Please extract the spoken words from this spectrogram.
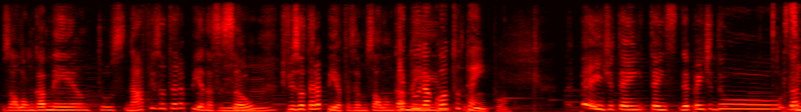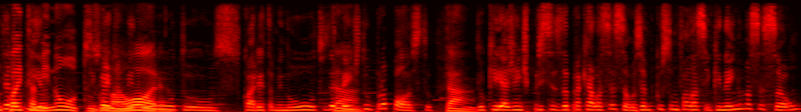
os alongamentos na fisioterapia, na sessão uhum. de fisioterapia, fazemos alongamentos. Que dura quanto tempo? Depende, tem, tem, depende do. Da 50 terapia. minutos, 50 uma hora? minutos, 40 minutos, tá. depende do propósito. Tá. Do que a gente precisa para aquela sessão. Eu sempre costumo falar assim, que nenhuma sessão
